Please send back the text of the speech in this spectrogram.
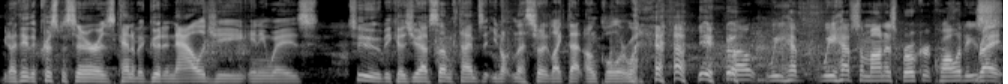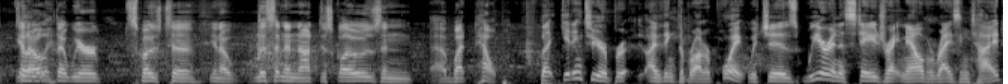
you know, I think the Christmas dinner is kind of a good analogy, anyways, too, because you have sometimes that you don't necessarily like that uncle or what have you. Well, we have we have some honest broker qualities, Right, You totally. know that we're supposed to you know listen and not disclose, and uh, but help. But getting to your, I think the broader point, which is we are in a stage right now of a rising tide,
